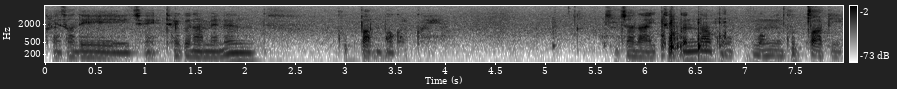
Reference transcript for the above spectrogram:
그래서 내일 이제 퇴근하면은 국밥 먹을 거예요. 진짜 나이트 끝나고 먹는 국밥이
